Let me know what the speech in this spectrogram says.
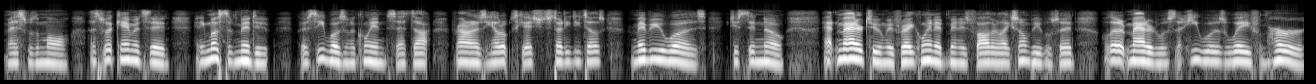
mess with 'em all. That's what Cam had said, and he must have meant it, he wasn't a Quinn, Seth thought, frowning as he held up the sketch to study details. Or maybe he was. He just didn't know. It mattered to him if Ray Quinn had been his father, like some people said. All that mattered was that he was away from her.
